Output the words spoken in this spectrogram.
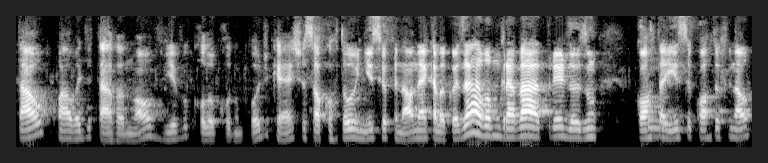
tal qual ele estava no ao vivo, colocou no podcast, só cortou o início e o final, né? Aquela coisa, ah, vamos gravar, 3, 2, 1, corta Sim. isso, corta o final.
